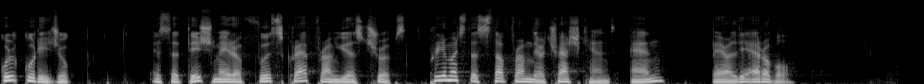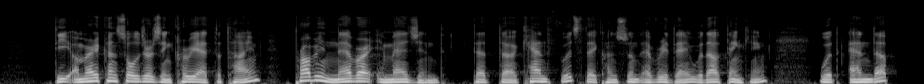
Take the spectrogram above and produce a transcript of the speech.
꿀꿀이죽. It's a dish made of food scrap from US troops, pretty much the stuff from their trash cans, and barely edible. The American soldiers in Korea at the time probably never imagined that the canned foods they consumed every day without thinking would end up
